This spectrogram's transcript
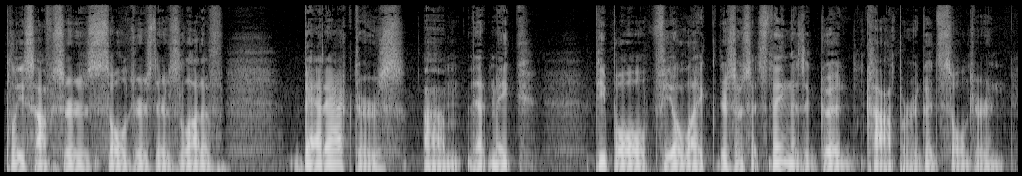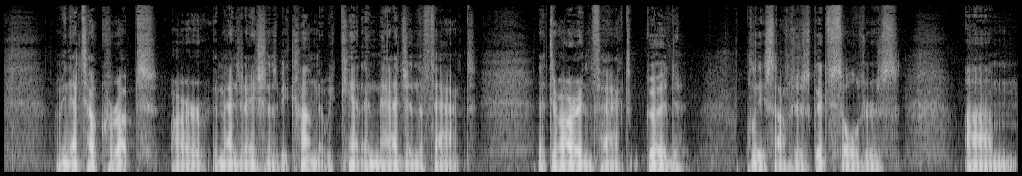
police officers, soldiers, there's a lot of bad actors um, that make people feel like there's no such thing as a good cop or a good soldier. And I mean, that's how corrupt our imagination has become that we can't imagine the fact that there are, in fact, good police officers, good soldiers. Um,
